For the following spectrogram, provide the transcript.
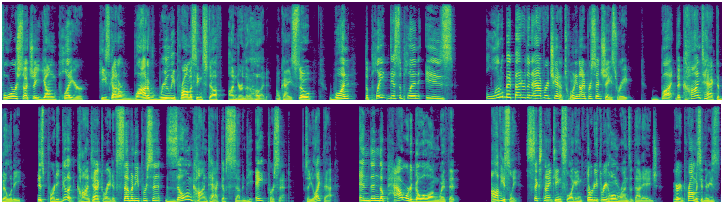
for such a young player, he's got a lot of really promising stuff under the hood. Okay. So, one, the plate discipline is a little bit better than average. He had a 29% chase rate, but the contact ability is pretty good. Contact rate of 70%, zone contact of 78%. So you like that. And then the power to go along with it. Obviously, 619 slugging, 33 home runs at that age. Very promising there. He's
